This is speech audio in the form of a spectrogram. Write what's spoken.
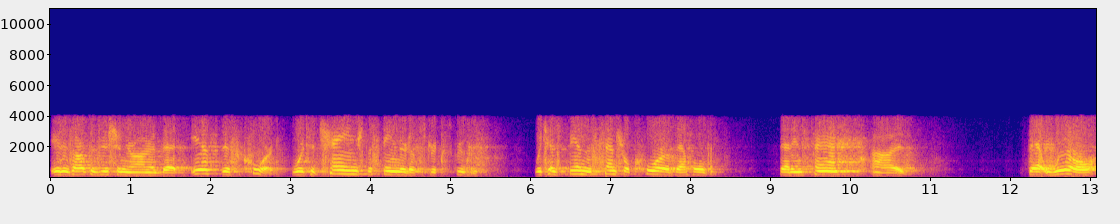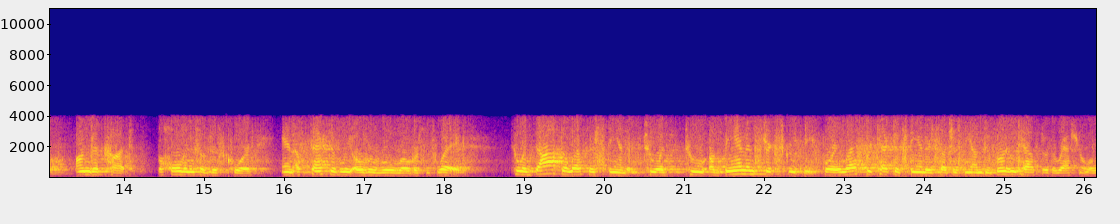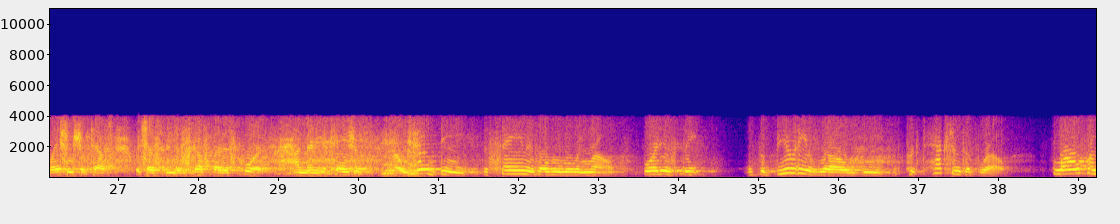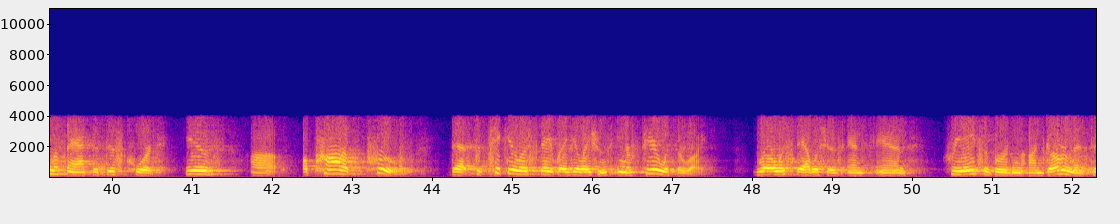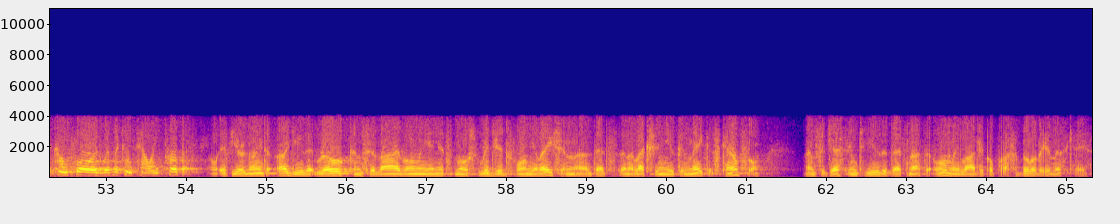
It is our position, Your Honor, that if this court were to change the standard of strict scrutiny, which has been the central core of that holding, that in fact uh, that will undercut the holdings of this court and effectively overrule Roe versus Wade to adopt a lesser standard, to, a, to abandon strict scrutiny for a less protective standard such as the undue burden test or the rational relationship test, which has been discussed by this court on many occasions, uh, would be the same as overruling Roe. For it is the, the beauty of Roe, the protections of Roe, flow from the fact that this court gives uh, upon proof that particular state regulations interfere with the right Roe establishes and, and creates a burden on government to come forward with a compelling purpose. Well, if you're going to argue that Roe can survive only in its most rigid formulation, uh, that's an election you can make as counsel. I'm suggesting to you that that's not the only logical possibility in this case.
